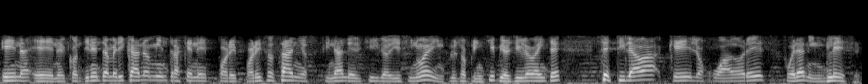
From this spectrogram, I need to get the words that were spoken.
en, en el continente americano, mientras que en el- por, por esos años, finales del siglo XIX, incluso principios del siglo XX, se estilaba que los jugadores fueran ingleses.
